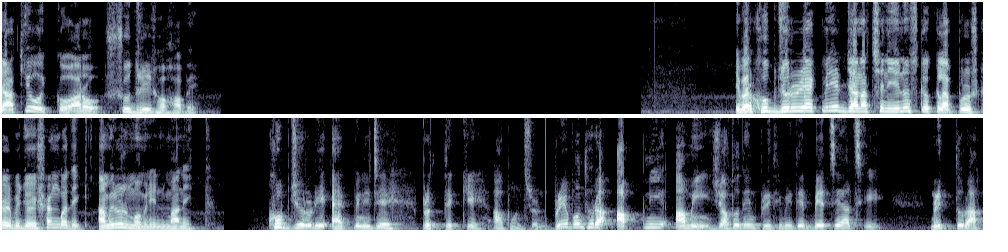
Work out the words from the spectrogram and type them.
জাতীয় ঐক্য আরও সুদৃঢ় হবে। এবার খুব জরুরি এক মিনিট জানাচ্ছেন ইউনেস্কো ক্লাব পুরস্কার বিজয়ী সাংবাদিক আমিরুল মমিনিন মানিক। খুব জরুরি এক মিনিটে প্রত্যেককে আমন্ত্রণ। প্রিয় বন্ধুরা, আপনি, আমি যতদিন পৃথিবীতে বেঁচে আছি, মৃত্যুর আগ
